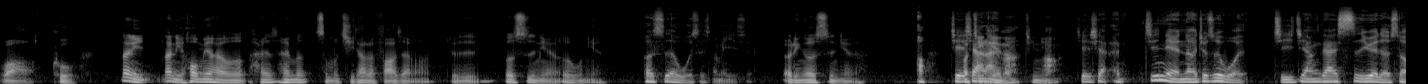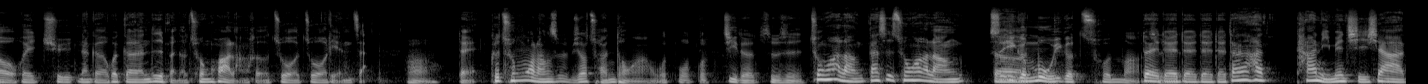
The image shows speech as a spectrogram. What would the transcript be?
哇，酷！那你那你后面还有还还有没有什么其他的发展吗？就是二四年、二五年、二四二五是什么意思？二零二四年了，哦，接下来今年嘛呢，今年好接下来、呃今年呢，就是我即将在四月的时候，我会去那个会跟日本的春画廊合作做联展。啊。对，可春画廊是不是比较传统啊？我我我记得是不是春画廊，但是春画廊是一个木一个村嘛？对对对对对，但是它它里面旗下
